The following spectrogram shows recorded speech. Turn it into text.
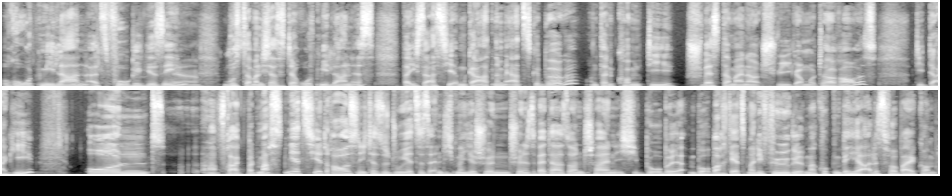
Rotmilan als Vogel gesehen, Ja. wusste aber nicht, dass es der Rotmilan ist, weil ich saß hier im Garten im Erzgebirge und dann kommt die Schwester meiner Schwiegermutter raus, die Dagi, und fragt, was machst du denn jetzt hier draußen? Ich dachte so, du, jetzt ist endlich mal hier schön, schönes Wetter, Sonnenschein. Ich beobachte jetzt mal die Vögel, mal gucken, wer hier alles vorbeikommt.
